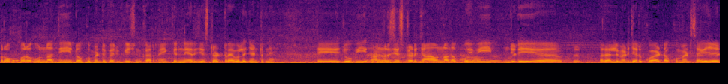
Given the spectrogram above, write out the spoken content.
ਪ੍ਰੋਪਰ ਉਹਨਾਂ ਦੀ ਡਾਕੂਮੈਂਟ ਵੈਰੀਫਿਕੇਸ਼ਨ ਕਰ ਰਹੇ ਹਾਂ, ਕਿੰਨੇ ਰਜਿਸਟਰਡ ਟਰੈਵਲ ਏਜੰਟ ਨੇ ਤੇ ਜੋ ਵੀ ਅਨਰਜਿਸਟਰਡ ਜਾਂ ਉਹਨਾਂ ਦਾ ਕੋਈ ਵੀ ਜਿਹੜੇ ਰੈਲੇਵੈਂਟ ਜਾਂ ਰਿਕੁਆਇਰਡ ਡਾਕੂਮੈਂਟਸ ਹੈਗੇ ਜਿਹੜੇ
